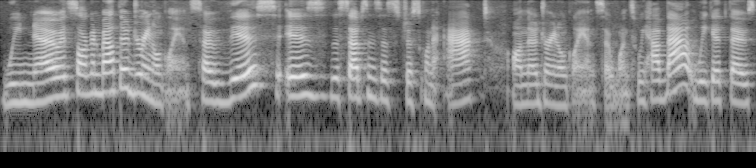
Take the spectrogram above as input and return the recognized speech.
We know it's talking about the adrenal glands. So this is the substance that's just going to act on the adrenal glands. So once we have that, we get those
